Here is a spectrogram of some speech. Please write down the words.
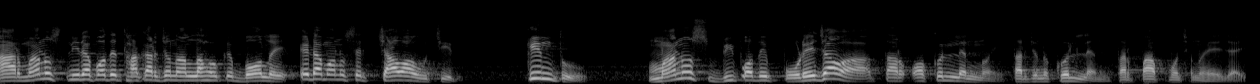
আর মানুষ নিরাপদে থাকার জন্য আল্লাহকে বলে, এটা মানুষের চাওয়া উচিত। কিন্তু মানুষ বিপদে পড়ে যাওয়া তার অকল্যাণ নয়, তার জন্য কল্যাণ, তার পাপ মোচন হয়ে যায়।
